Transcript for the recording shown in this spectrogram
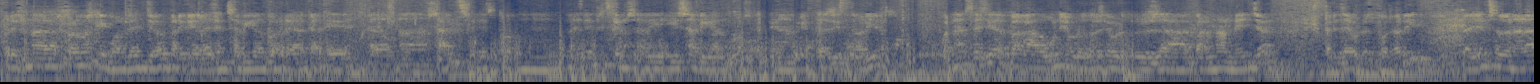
Però és una de les formes que igual veig jo perquè la gent sàpiga el cost real que té cada una, saps? És com la gent fins que no sàpiga, sàpiga el cost que tenen aquestes històries. Quan ens hagi de pagar un euro, dos euros a, per anar al metge, 3 euros, posa-li, la gent s'adonarà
